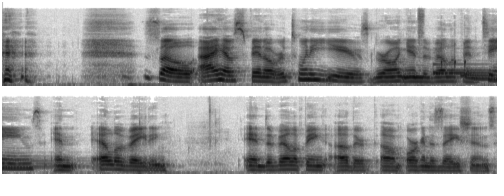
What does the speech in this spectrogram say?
so, I have spent over 20 years growing and developing teams and elevating and developing other um, organizations.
